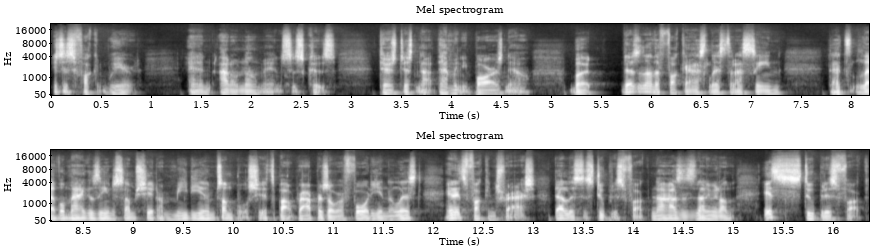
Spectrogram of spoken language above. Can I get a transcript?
it's just fucking weird. And I don't know, man. It's just because there's just not that many bars now. But there's another fuck ass list that I seen that's Level Magazine or some shit or Medium, some bullshit. It's about rappers over 40 in the list, and it's fucking trash. That list is stupid as fuck. Nas is not even on. It's stupid as fuck.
